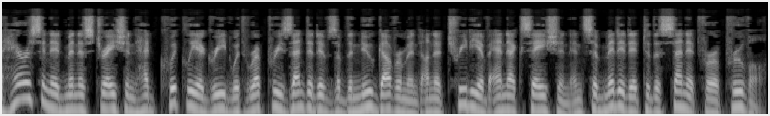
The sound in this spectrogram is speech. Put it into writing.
Harrison administration had quickly agreed with representatives of the new government on a treaty of annexation and submitted it to the Senate for approval.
